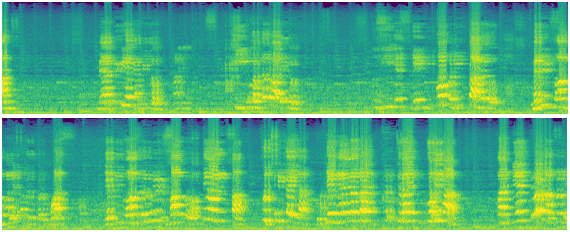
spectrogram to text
ਅੱਜ ਮੈਂ ਵੀਡੀਓ ਕਰ ਵੀ ਲਓ ਕੀ ਮਤਲਬ ਵਾਲੇ ਨੂੰ ਤੁਸੀਂ ਇਸ ਦੇਸ਼ ਦੀ ਬਹੁਤ ਵੱਡੀ ਤਾਕਤ ਹੋ ਮੈਨੂੰ ਇਨਸਾਫ ਵਾਲੇ ਦਾ ਮਦਦ ਕਰੋ ਬਸ ਜੇ ਤੁਸੀਂ ਬਾਤ ਕਰੋ ਤਾਂ ਮੈਨੂੰ ਇਨਸਾਫ ਕਰੋ ਅੱਗੇ ਵਾਲੇ ਇਨਸਾਫ ਕੁਝ ਨਹੀਂ ਚਾਹੀਦਾ ਜੇ ਮੈਂ ਕਰਦਾ ਚੁਰਾਏ ਕੋਈ ਨਹੀਂ ਮਾਰ ਪਰ ਇਹ ਕਰੋੜ ਕਰੋੜ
